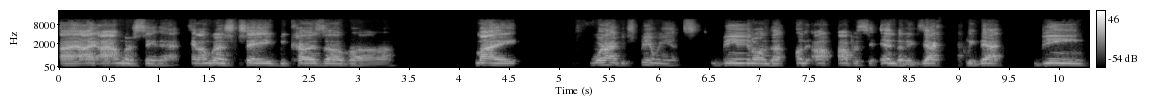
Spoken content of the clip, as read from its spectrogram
I, I am going to say that, and I'm going to say because of uh, my what I've experienced being on the on the opposite end of exactly that, being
